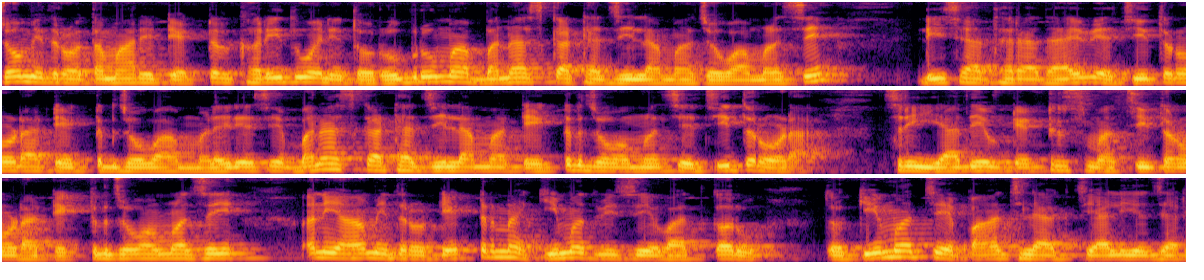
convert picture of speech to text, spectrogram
જો મિત્રો તમારે ટ્રેક્ટર ખરીદવું હોય ને તો રૂબરૂમાં બનાસકાંઠા જિલ્લામાં જોવા મળશે. ડીસા થરાદ હાઈવે ચિત્રોડા ટ્રેક્ટર જોવા મળી રહેશે. બનાસકાંઠા જિલ્લામાં ટ્રેક્ટર જોવા મળશે ચિત્રોડા. શ્રી યાદેવ ટ્રેક્ટર્સમાં ચિત્રોડા ટ્રેક્ટર જોવા મળશે. અને આ મિત્રો ટ્રેક્ટરના કિંમત વિશે વાત કરું, તો કિંમત છે પાંચ લાખ ચાલીસ હજાર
